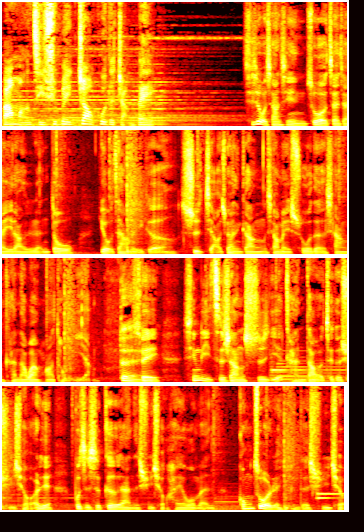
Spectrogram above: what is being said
帮忙急需被照顾的长辈。其实我相信做在家医疗的人都有这样的一个视角，就像你刚刚小美说的，像看到万花筒一样。对，所以心理咨商师也看到了这个需求，而且不只是个案的需求，还有我们工作人员的需求，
